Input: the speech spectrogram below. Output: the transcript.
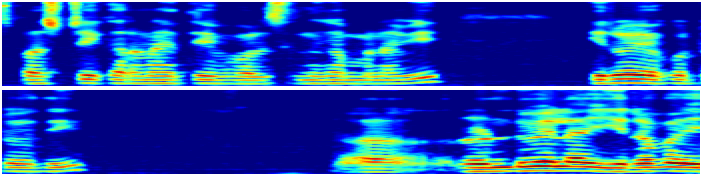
స్పష్టీకరణ అయితే ఇవ్వాల్సిందిగా మనవి. ఇరవై ఒకటోది రెండు వేల ఇరవై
